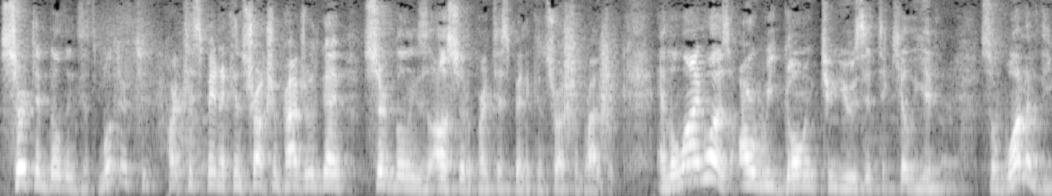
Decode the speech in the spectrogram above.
Certain buildings it's mutter to participate in a construction project with Goyim, certain buildings is also to participate in a construction project. And the line was, are we going to use it to kill Yidden? So one of the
